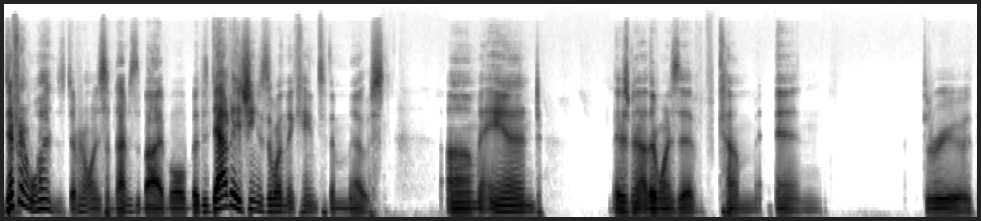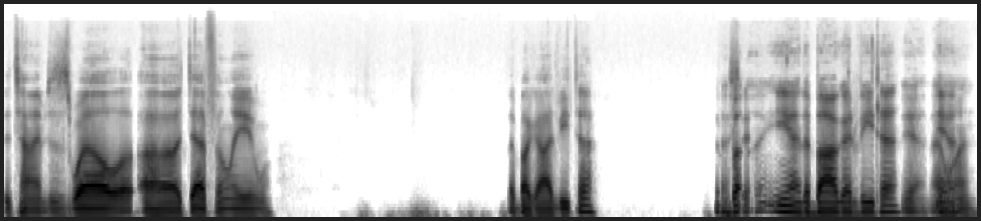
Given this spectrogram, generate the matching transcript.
different ones different ones sometimes the bible but the Tao Te Ching is the one that came to the most um and there's been other ones that have come in through the times as well uh definitely the Bhagavad Gita Ba- yeah, the Bhagavad Gita. yeah that yeah. one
